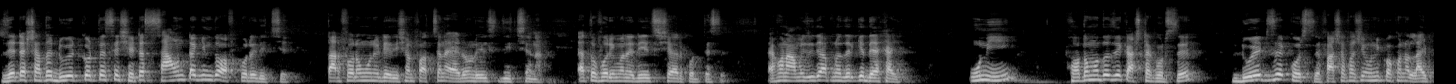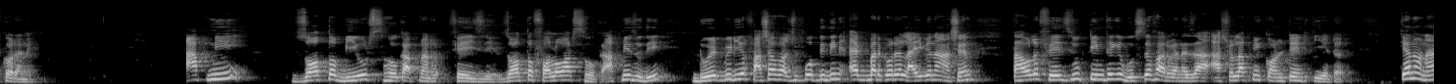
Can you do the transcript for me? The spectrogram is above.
যেটার সাথে ডুয়েট করতেছে, সেটার সাউন্ডটা কিন্তু অফ করে দিচ্ছে। তারপরে মনিটাইজেশন পাচ্ছে না অ্যাডন রিলস দিচ্ছে না। এত পরিমাণে রিলস শেয়ার করতেছে। এখন আমি যদি আপনাদেরকে দেখাই, উনি প্রথমত যে কাজটা করছে ডুয়েট যে করছে, পাশাপাশি উনি কখনো লাইভ করে নাই। আপনি যত ভিউর্স হোক আপনার পেজে যত ফলোয়ার্স হোক, আপনি যদি ডুয়েট ভিডিওর পাশাপাশি প্রতিদিন একবার করে লাইভে না আসেন, তাহলে ফেসবুক টিম থেকে বুঝতে পারবে না যে আসলে আপনি কন্টেন্ট ক্রিয়েটার কেননা,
